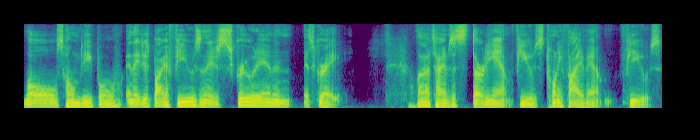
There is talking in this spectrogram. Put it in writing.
Lowe's, Home Depot, and they just buy a fuse and they just screw it in, and it's great. A lot of times it's 30 amp fuse, 25 amp fuse.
